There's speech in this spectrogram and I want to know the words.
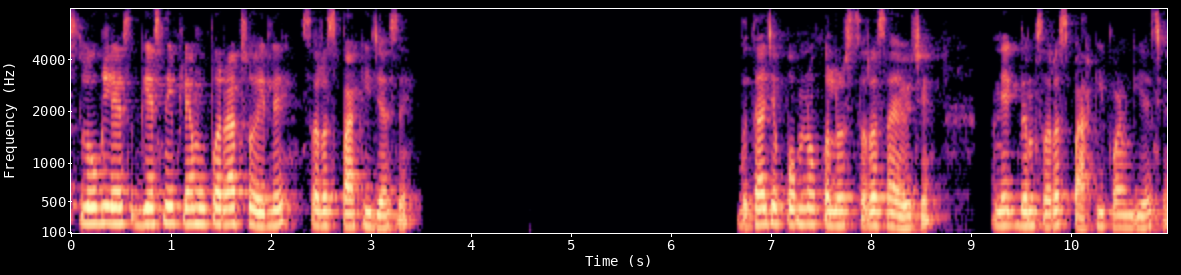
સ્લો ગ્લેસ ગેસની ફ્લેમ ઉપર રાખશો એટલે સરસ પાકી જશે. બધા જ પમનો કલર સરસ આવ્યો છે અને એકદમ સરસ પાકી પણ ગયા છે.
